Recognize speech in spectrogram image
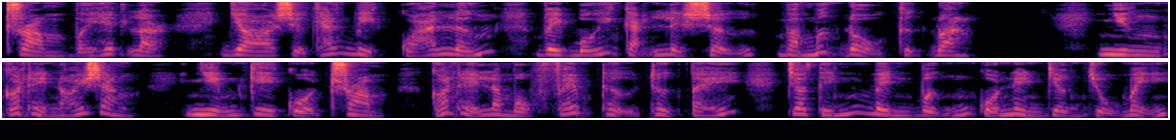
Trump với Hitler do sự khác biệt quá lớn về bối cảnh lịch sử và mức độ cực đoan, nhưng có thể nói rằng nhiệm kỳ của Trump có thể là một phép thử thực tế cho tính bền vững của nền dân chủ Mỹ.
